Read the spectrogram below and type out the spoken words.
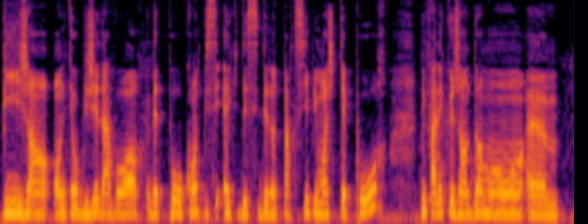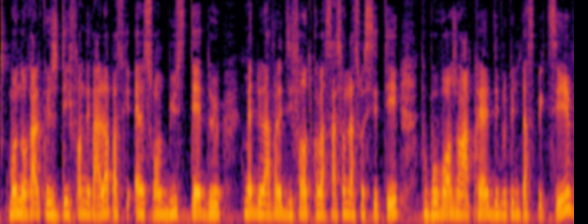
Puis, genre, on était obligé d'avoir, d'être pour ou contre, puis c'est elle qui décidait notre parti, puis moi, j'étais pour. Puis il fallait que j'en donne mon... euh, mon oral que je défende des valeurs parce que elle son but c'était de mettre de l'avant les différentes conversations de la société pour pouvoir genre après développer une perspective.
